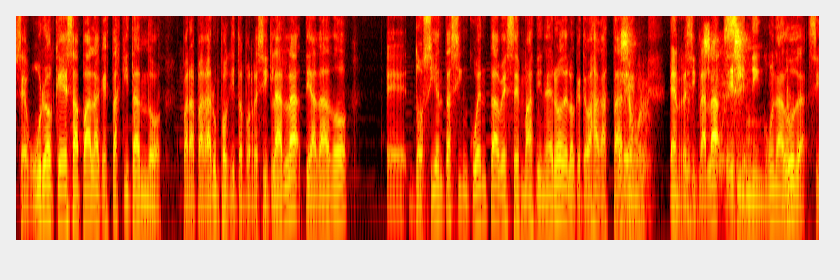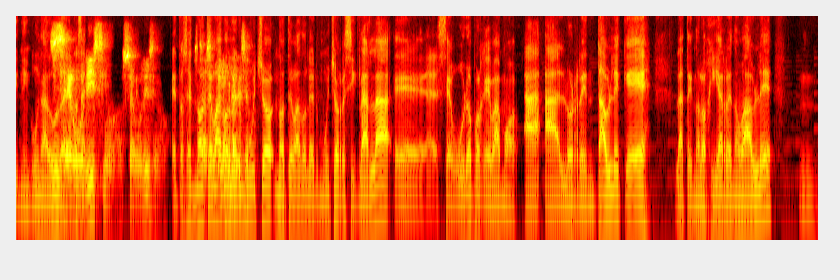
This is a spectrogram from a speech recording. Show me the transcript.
seguro que esa pala que estás quitando para pagar un poquito por reciclarla te ha dado 250 eh, veces más dinero de lo que te vas a gastar en, reciclarla sin ninguna duda, sin ninguna duda. Segurísimo, segurísimo. Entonces no te va a doler mucho, no te va a doler mucho reciclarla, eh, seguro, porque vamos, a, lo rentable que es la tecnología renovable, mm,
